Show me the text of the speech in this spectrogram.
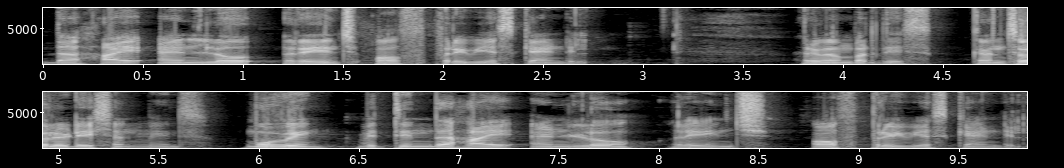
the high and low range of previous candle. Remember this Consolidation means moving within the high and low range of previous candle.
